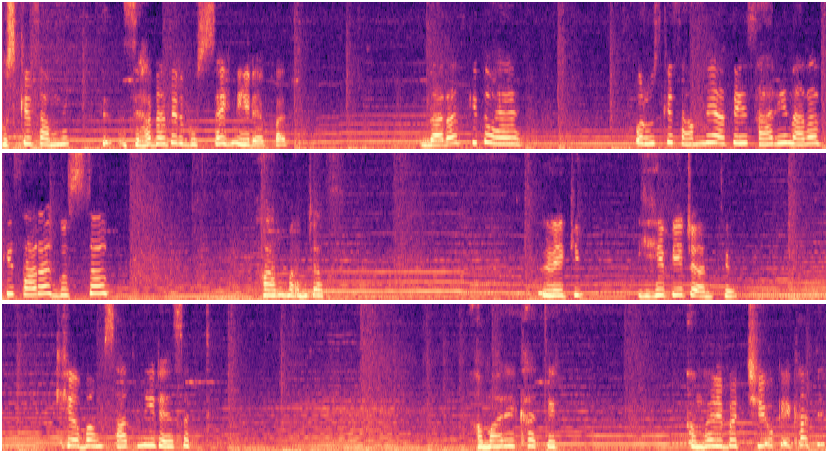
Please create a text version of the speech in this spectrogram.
उसके सामने ज़्यादा देर गुस्सा ही नहीं रह पाती। नाराज़गी तो है। और उसके सामने आते ही सारी नाराज़गी सारा गुस्सा। हार मान जाती लेकिन ये भी जानती हूँ कि अब हम साथ नहीं रह सकते। हमारे खातिर, हमारे बच्चियों के खातिर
